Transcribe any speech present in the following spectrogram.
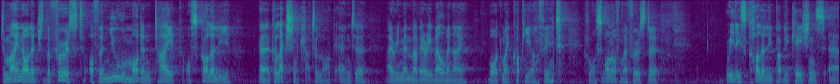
to my knowledge, the first of a new modern type of scholarly uh, collection catalogue. And uh, I remember very well when I bought my copy of it. it was one of my first uh, really scholarly publications uh,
